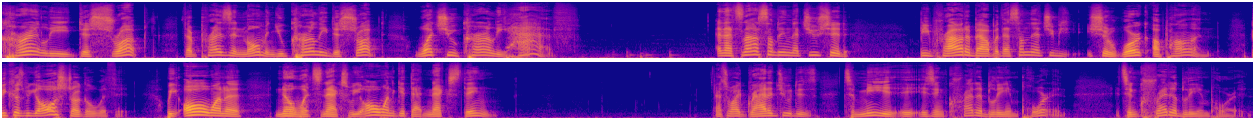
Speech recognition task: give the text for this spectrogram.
currently disrupt the present moment. You currently disrupt what you currently have. And that's not something that you should be proud about, but that's something that you be, should work upon because we all struggle with it. We all want to know what's next. We all want to get that next thing. That's why gratitude is to me is incredibly important. It's incredibly important.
